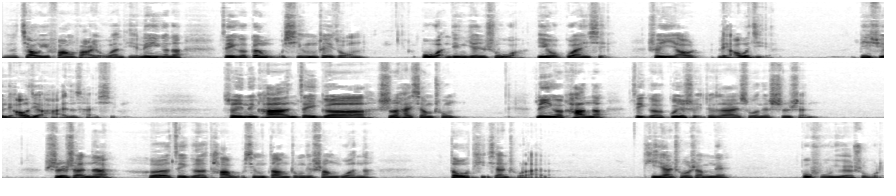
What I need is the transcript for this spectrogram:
这个教育方法有问题。另一个呢，这个跟五行这种不稳定因素啊也有关系，所以要了解，必须了解孩子才行。所以你看这个四害相冲，另一个看呢，这个癸水对他来说呢，食神，食神呢和这个他五行当中的伤官呢，都体现出来了，体现出什么呢？不服约束了，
